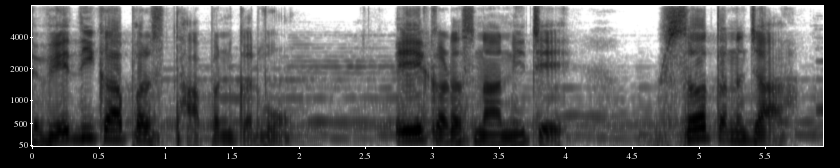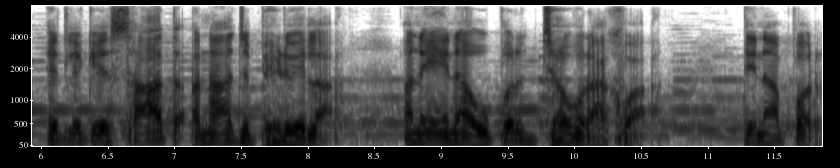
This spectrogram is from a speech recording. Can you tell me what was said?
વેદિકા પર સ્થાપન કરવું. એ કળશના નીચે સતનજા એટલે કે સાત અનાજ ભેળવેલા અને એના ઉપર જવ રાખવા. તેના પર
